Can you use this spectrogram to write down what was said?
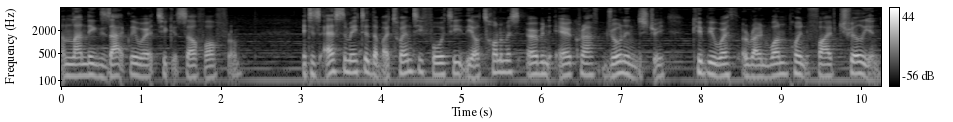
and land exactly where it took itself off from. It is estimated that by 2040, the autonomous urban aircraft drone industry could be worth around 1.5 trillion,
